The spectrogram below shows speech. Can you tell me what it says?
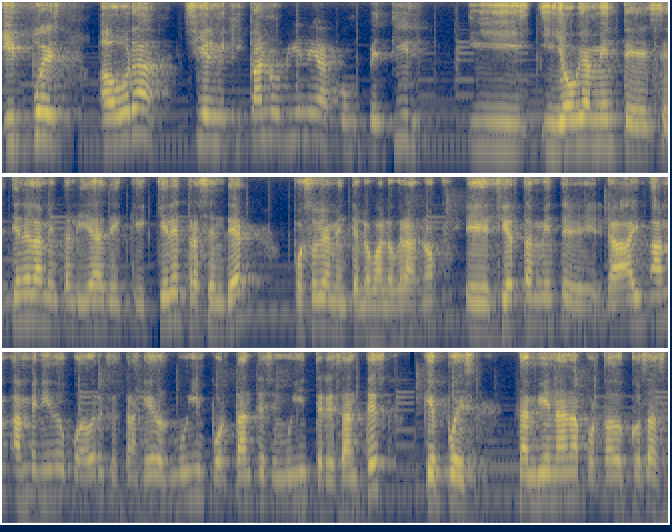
Y pues ahora si el mexicano viene a competir y, obviamente se tiene la mentalidad de que quiere trascender, pues obviamente lo va a lograr, ¿no? Eh, ciertamente hay, han, venido jugadores extranjeros muy importantes y muy interesantes que pues también han aportado cosas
